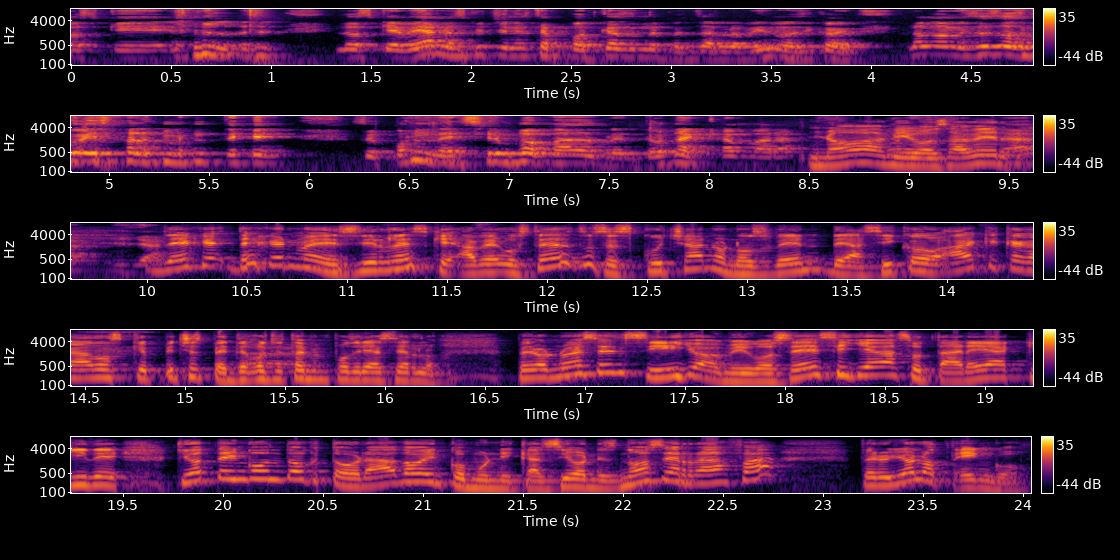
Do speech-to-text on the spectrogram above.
los que los que vean o escuchen este podcast han de pensar lo mismo. Así como, no mames, esos güeyes solamente se ponen a decir mamadas frente a una cámara. No, amigos, a ver, ya. deje- déjenme decirles que, a ver, ustedes nos escuchan o nos ven de así como, ah, qué cagados, qué pinches pendejos, yo también podría hacerlo. Pero no es sencillo, amigos, ¿eh? Si lleva su tarea aquí de, yo tengo un doctorado en comunicaciones, no sé, Rafa, pero yo lo tengo.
